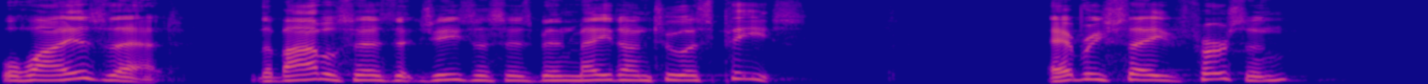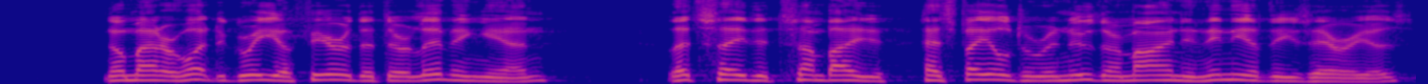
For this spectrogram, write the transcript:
Well, why is that? The Bible says that Jesus has been made unto us peace. Every saved person, no matter what degree of fear that they're living in, let's say that somebody has failed to renew their mind in any of these areas,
